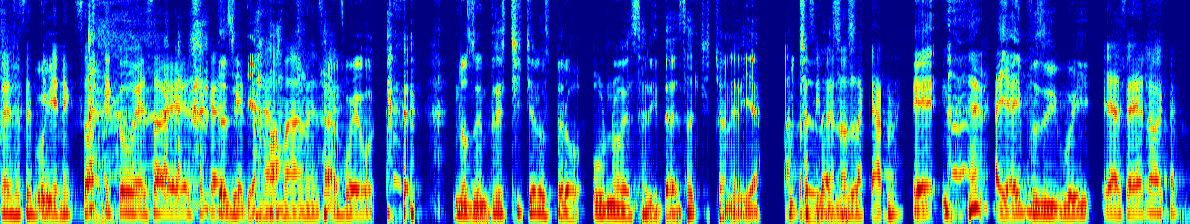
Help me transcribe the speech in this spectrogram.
me sentí Uy. bien exótico güey, esa vez. Acá que, no mames. Ah, güey. huevo. Nos ven tres chícharos, pero uno es Sarita de salchichonería. Patrocínanos la carne. Eh, ay, pues sí, güey. Ya sé, ¿no? Acá.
